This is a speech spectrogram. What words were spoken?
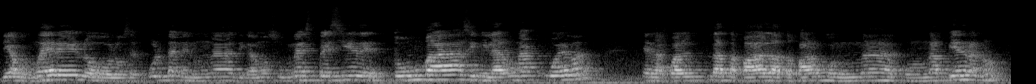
digamos, muere, lo, lo, sepultan en una, digamos, una especie de tumba similar a una cueva, en la cual la, tapaba, la taparon con una, con una piedra, ¿no?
